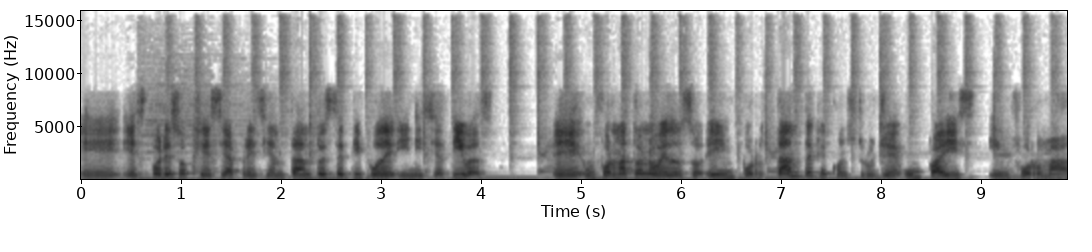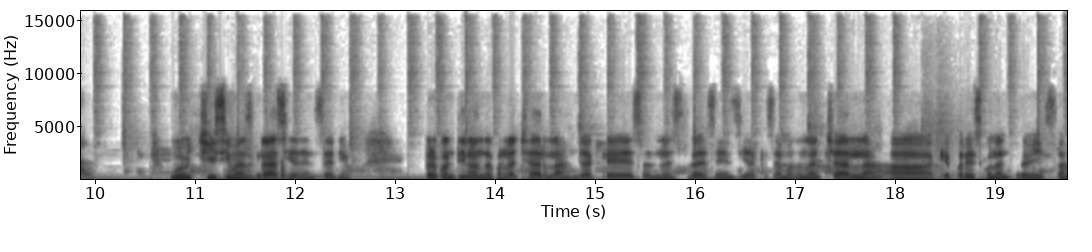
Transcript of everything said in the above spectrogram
Eh, es por eso que se aprecian tanto este tipo de iniciativas. Eh, un formato novedoso e importante que construye un país informado. Muchísimas gracias, en serio. Pero continuando con la charla, ya que esa es nuestra esencia, que sea más una charla que parezca una entrevista,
